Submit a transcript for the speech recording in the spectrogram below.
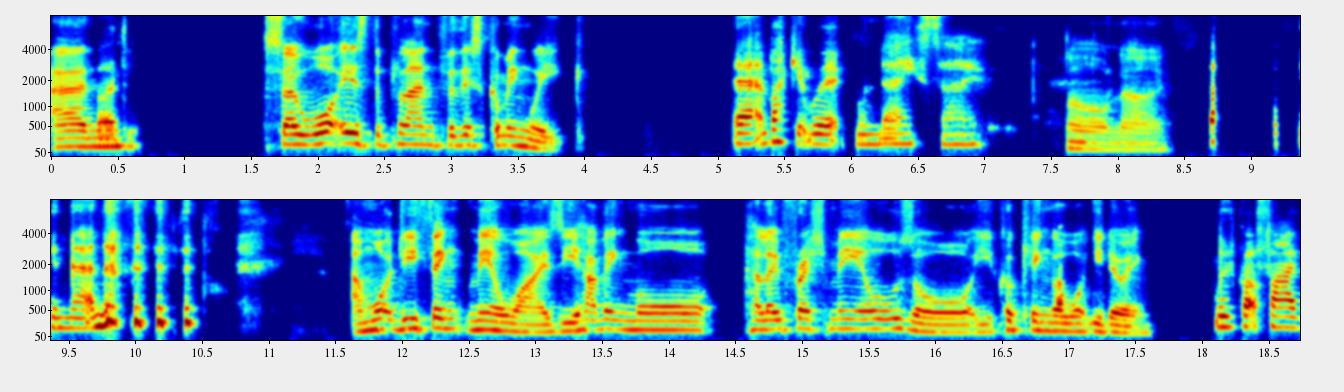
And so what is the plan for this coming week? Yeah, I'm back at work Monday, so Oh no. in then. And what do you think meal wise? Are you having more Hello Fresh meals or are you cooking or what you doing? We've got five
